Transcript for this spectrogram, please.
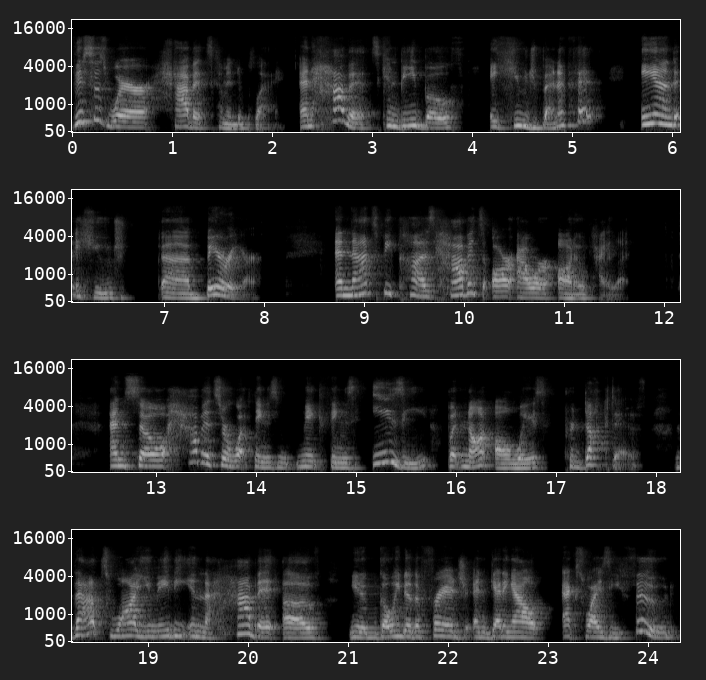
this is where habits come into play. And habits can be both a huge benefit and a huge uh, barrier. And that's because habits are our autopilot. And so habits are what things make things easy, but not always productive. That's why you may be in the habit of, you know, going to the fridge and getting out XYZ food,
